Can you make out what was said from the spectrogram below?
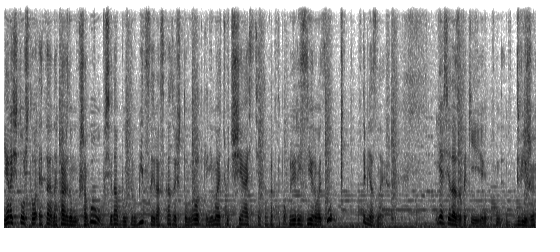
я рассчитывал, что это на каждом шагу всегда будет трубиться и рассказывать, что вот, принимать участие, там как-то популяризировать. Ну, ты меня знаешь. Я всегда за такие движи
